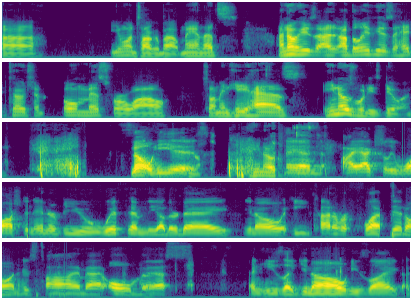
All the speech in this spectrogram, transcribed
uh, you want to talk about man? That's I know he's. I, I believe he was a head coach at Ole Miss for a while. So I mean, he has he knows what he's doing. No, he is. He knows. And I actually watched an interview with him the other day. You know, he kind of reflected on his time at Ole Miss. And he's like, you know, he's like, I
